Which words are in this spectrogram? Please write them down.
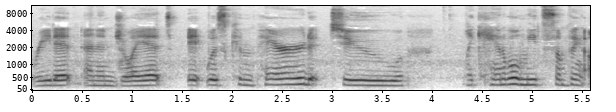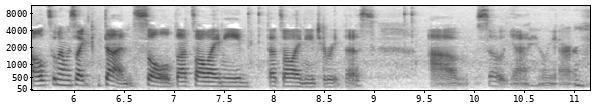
read it and enjoy it. It was compared to like Hannibal meets something else and I was like done sold that's all I need that's all I need to read this um so yeah here we are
